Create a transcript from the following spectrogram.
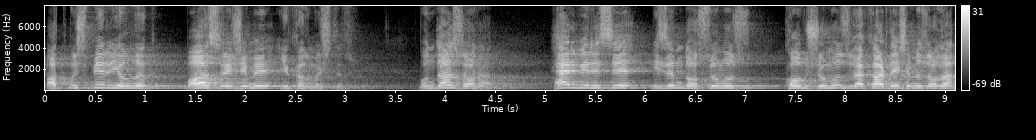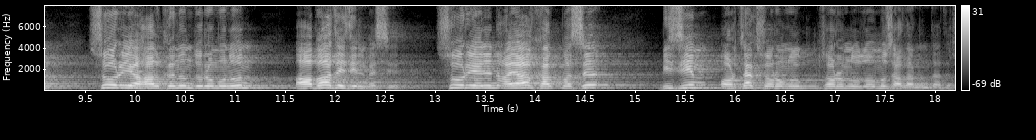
61 yıllık Baas rejimi yıkılmıştır. Bundan sonra her birisi bizim dostumuz, komşumuz ve kardeşimiz olan Suriye halkının durumunun abad edilmesi, Suriye'nin ayağa kalkması bizim ortak sorumluluk, sorumluluğumuz alanındadır.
